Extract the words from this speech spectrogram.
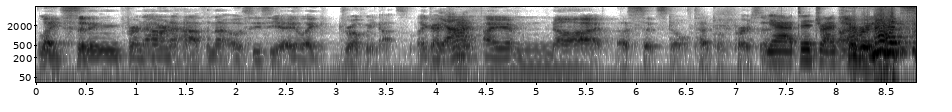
Like sitting for an hour and a half in that OCCA like drove me nuts. Like I Yeah. can't. I am not a sit still type of person. yeah, it did drive I Trevor was- nuts.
